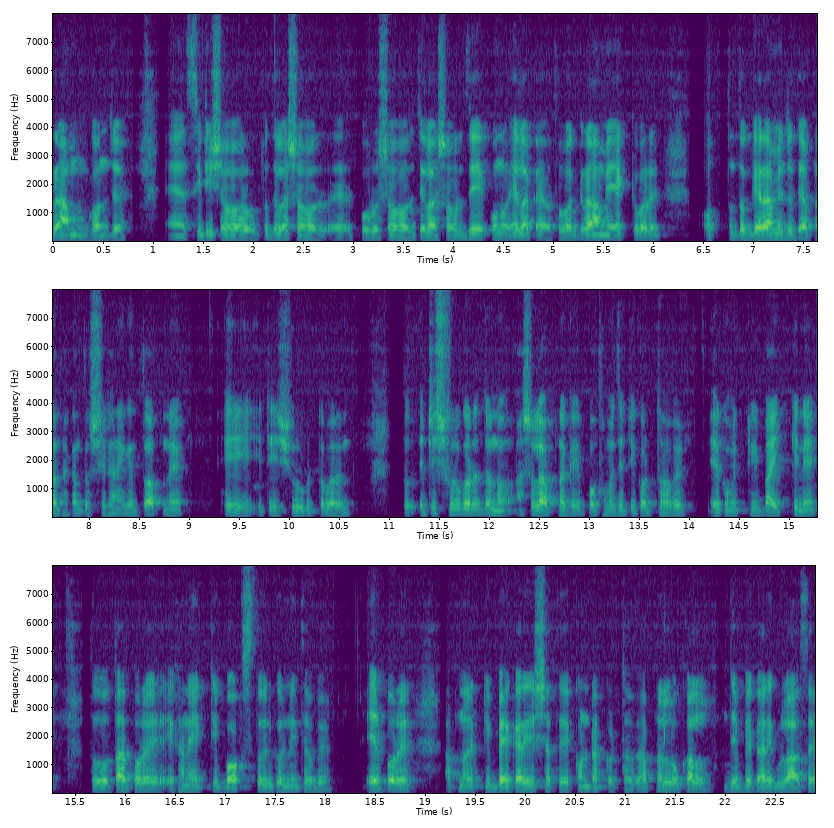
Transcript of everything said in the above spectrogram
গ্রামগঞ্জে সিটি শহর, উপজেলা শহর পৌর শহর, জেলা শহর, যে কোনো এলাকায় অথবা গ্রামে একেবারে অত্যন্ত গ্রামে যদি আপনি থাকেন, তো সেখানে কিন্তু আপনি এই, এটি শুরু করতে পারেন। তো এটি শুরু করার জন্য আসলে আপনাকে প্রথমে যেটি করতে হবে, এরকম একটি বাইক কিনে, তো তারপরে এখানে একটি বক্স তৈরি করে নিতে হবে। এরপরে আপনার একটি বেকারির সাথে কন্ট্যাক্ট করতে হবে। আপনার লোকাল যে বেকারিগুলো আছে,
